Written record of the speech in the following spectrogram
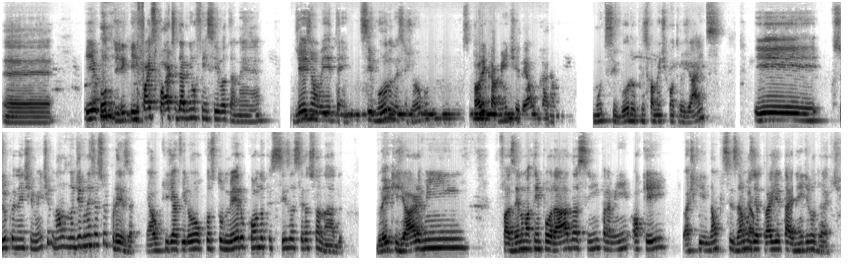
É, e, e, faz parte da linha ofensiva também, né? Jason Witten seguro nesse jogo. Historicamente, ele é um cara muito seguro, principalmente contra os Giants. E surpreendentemente, não, não digo nem ser surpresa, é algo que já virou costumeiro quando precisa ser acionado. Blake Jarvin fazendo uma temporada assim, para mim, ok. Acho que não precisamos é. ir atrás de Tyrande no draft.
